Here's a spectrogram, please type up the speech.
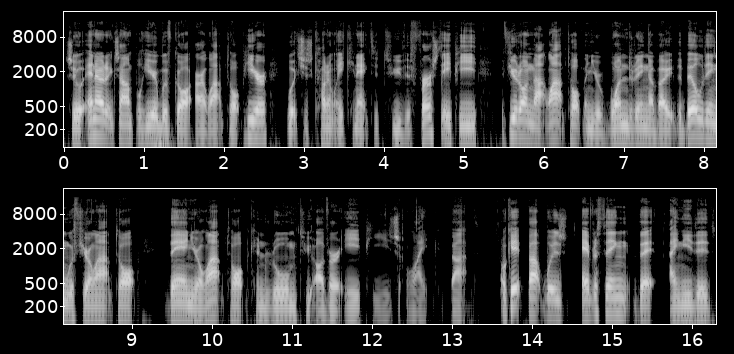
So in our example here, we've got our laptop here, which is currently connected to the first AP. If you're on that laptop and you're wondering about the building with your laptop, then your laptop can roam to other APs like that. Okay, that was everything that I needed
